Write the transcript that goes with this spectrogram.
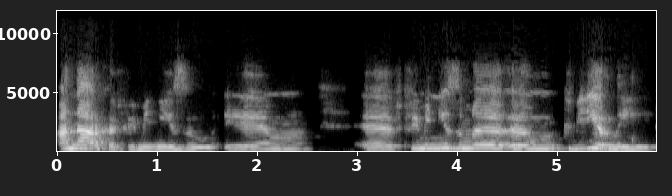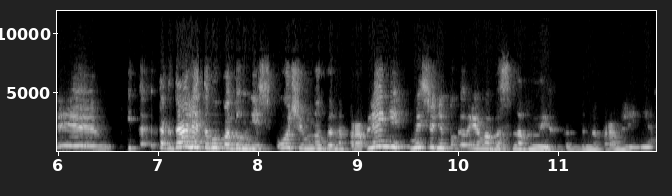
анархофеминизм, э, э, феминизм э, квирный э, и так далее и тому подобное. Есть очень много направлений. Мы сегодня поговорим об основных как бы, направлениях.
